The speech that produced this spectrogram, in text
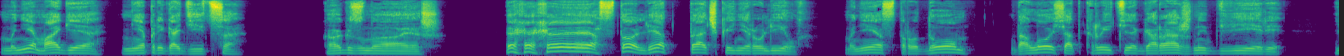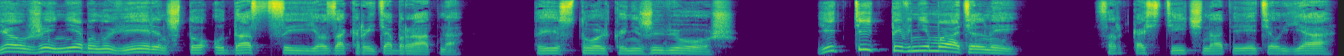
мне магия не пригодится. Как знаешь. Эхе-хе, сто лет тачкой не рулил. Мне с трудом далось открытие гаражной двери. Я уже не был уверен, что удастся ее закрыть обратно. Ты столько не живешь. Етить ты внимательный! Саркастично ответил я.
